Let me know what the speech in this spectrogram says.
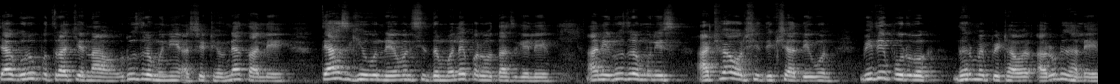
त्या गुरुपुत्राचे नाव रुद्रमुनी असे ठेवण्यात आले. त्यास घेऊन रेवणसिद्ध मलय पर्वतास गेले आणि रुद्रमुनीस आठव्या वर्षी दीक्षा देऊन विधीपूर्वक धर्मपीठावर आरूढ झाले.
